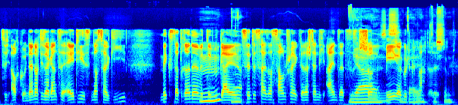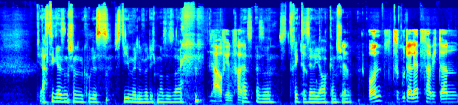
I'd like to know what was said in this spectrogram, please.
natürlich auch cool. Und dann noch dieser ganze 80s Nostalgie. Mix da drinne mit mhm, dem geilen ja. Synthesizer-Soundtrack, der da ständig einsetzt. Das ja, ist schon mega ist gut geil, gemacht alles. Das stimmt. Die 80er sind schon ein cooles Stilmittel, würde ich mal so sagen. Ja, auf jeden Fall. Das, also, das trägt die Serie auch ganz schön und zu guter Letzt habe ich dann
